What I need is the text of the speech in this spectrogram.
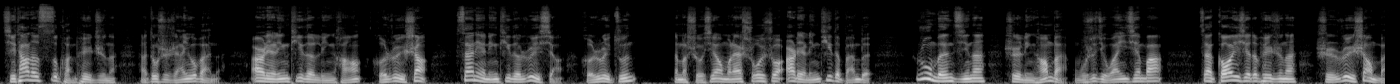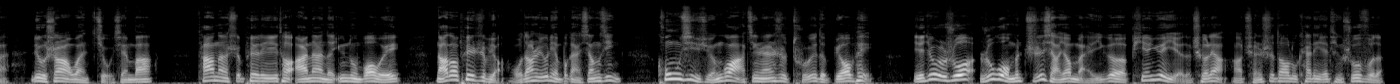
其他的四款配置呢啊都是燃油版的，2.0T 的领航和锐尚，3.0T 的锐享和锐尊。那么首先我们来说一说 2.0T 的版本，入门级呢是领航版59万一千八，再高一些的配置呢是锐尚版62万九千八，它呢是配了一套 R9 的运动包围。拿到配置表，我当时有点不敢相信，空气悬挂竟然是途锐的标配。也就是说，如果我们只想要买一个偏越野的车辆啊，城市道路开的也挺舒服的，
